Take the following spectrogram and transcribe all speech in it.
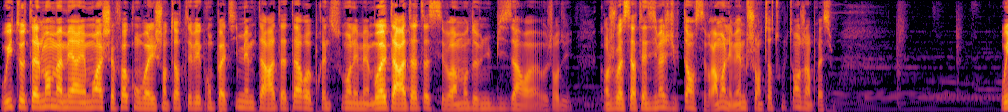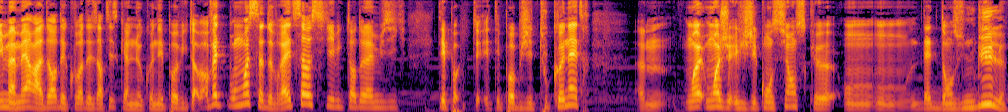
Oui, totalement. Ma mère et moi, à chaque fois qu'on voit les chanteurs TV compatibles, même Taratata reprennent souvent les mêmes. Ouais, Taratata, c'est vraiment devenu bizarre euh, aujourd'hui. Quand je vois certaines images, je dis putain, c'est vraiment les mêmes chanteurs tout le temps, j'ai l'impression. Oui, ma mère adore découvrir des artistes qu'elle ne connaît pas aux victoires. En fait, pour moi, ça devrait être ça aussi, les victoires de la musique. T'es pas, pas obligé de tout connaître. Euh, moi, moi j'ai conscience que d'être dans une bulle,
